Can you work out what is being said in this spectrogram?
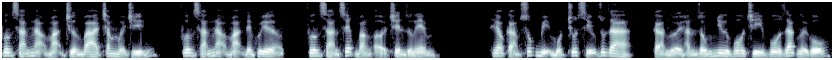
phương sán ngạo mạn chương ba trăm mười chín, phương sán ngạo mạn đêm khuya, phương sán xếp bằng ở trên giường em. Theo cảm xúc bị một chút xíu rút ra, cả người hắn giống như vô trì vô giác người gỗ.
